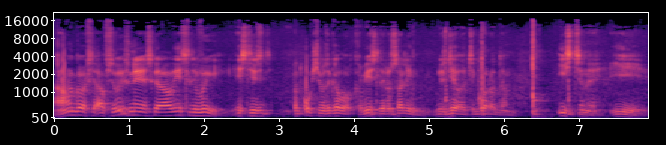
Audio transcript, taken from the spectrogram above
А он говорит, а Всевышний сказал, если вы, если под общим заголовком, если Иерусалим вы сделаете городом истины и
